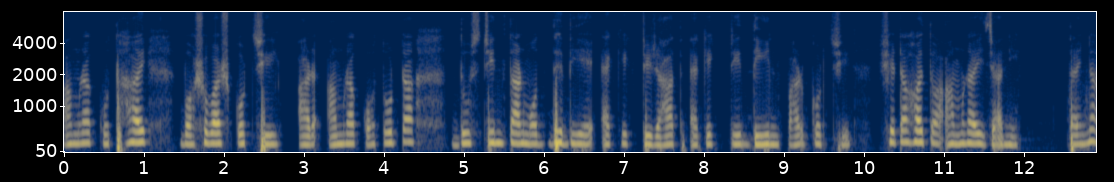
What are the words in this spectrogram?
আমরা কোথায় বসবাস করছি আর আমরা কতটা দুশ্চিন্তার মধ্যে দিয়ে এক একটি রাত এক একটি দিন পার করছি, সেটা হয়তো আমরাই জানি, তাই না?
